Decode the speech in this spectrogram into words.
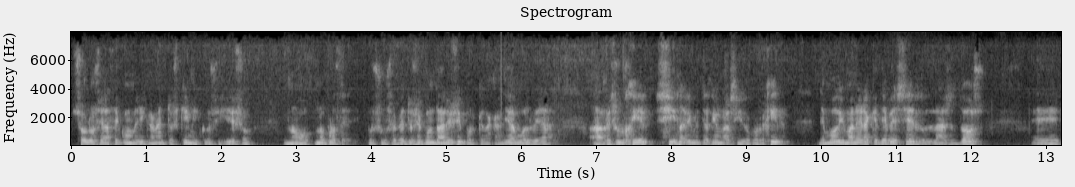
solo se hace con medicamentos químicos y eso no, no procede, por sus efectos secundarios y porque la cándida vuelve a, a resurgir si la alimentación no ha sido corregida. De modo y manera que debe ser las dos eh,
